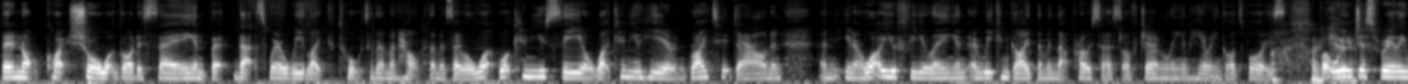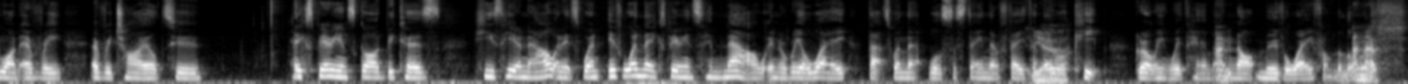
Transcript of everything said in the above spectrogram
they're not quite sure what god is saying and but that's where we like talk to them and help them and say well what, what can you see or what can you hear? and write it down and and you know what are you feeling? And, and we can guide them in that process of journaling and hearing god's voice. So but we just really want every every child to experience god because he's here now and it's when if when they experience him now in a real way that's when that will sustain their faith and they will keep growing with him and, And- not move away from the lord. and that's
